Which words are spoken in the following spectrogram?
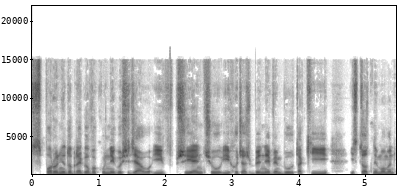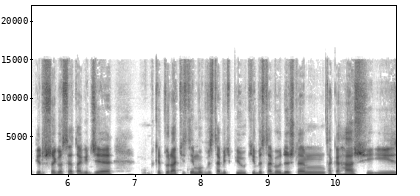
sporo niedobrego wokół niego się działo i w przyjęciu i chociażby, nie wiem, był taki istotny moment pierwszego seta, gdzie Keturakis nie mógł wystawić piłki, wystawiał dyszlem Takahashi i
